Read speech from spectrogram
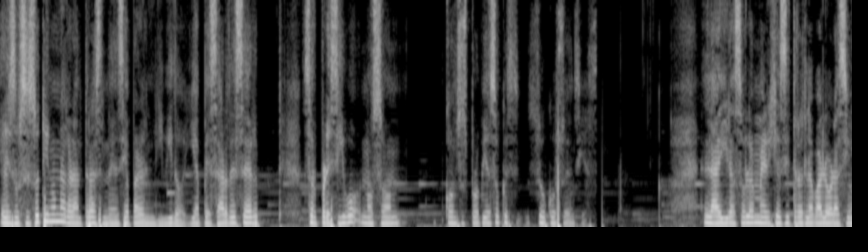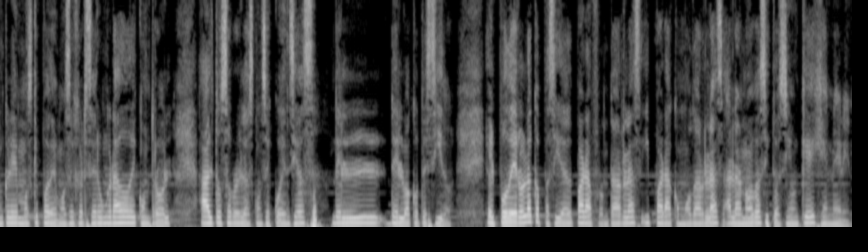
El suceso tiene una gran trascendencia para el individuo y a pesar de ser sorpresivo no son con sus propias ocurrencias. La ira solo emerge si tras la valoración creemos que podemos ejercer un grado de control alto sobre las consecuencias del, de lo acontecido, el poder o la capacidad para afrontarlas y para acomodarlas a la nueva situación que generen.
